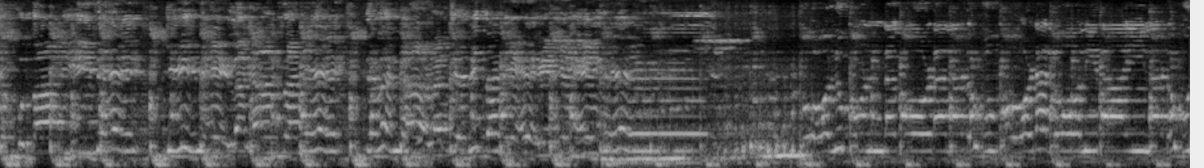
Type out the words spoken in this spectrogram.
చెబుతాయిలే. ఈ నేల గాథనే తెలంగాణ చరితనే గోలుకొండ గోడ నడుగు గోడలోని రాయి నడుగు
